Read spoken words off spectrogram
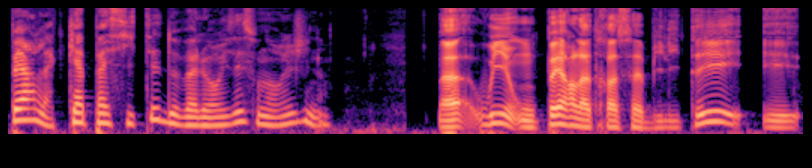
perd la capacité de valoriser son origine. Bah, oui, on perd la traçabilité, et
